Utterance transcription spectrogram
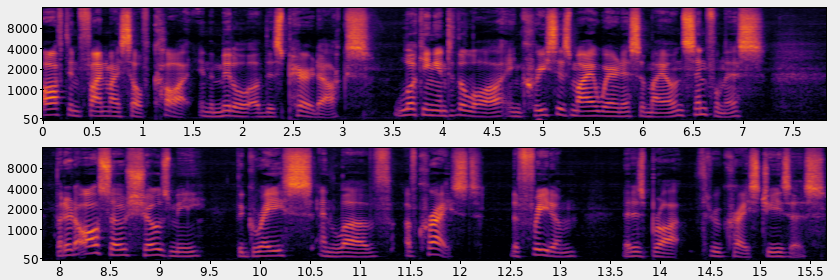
often find myself caught in the middle of this paradox. Looking into the law increases my awareness of my own sinfulness, but it also shows me the grace and love of Christ, the freedom that is brought through Christ Jesus.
